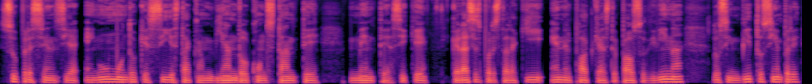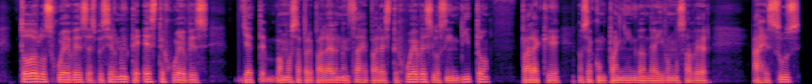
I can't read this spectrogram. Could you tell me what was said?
su presencia en un mundo que sí está cambiando constantemente. Así que gracias por estar aquí en el podcast de Pausa Divina. Los invito siempre todos los jueves, especialmente este jueves. Ya vamos a preparar el mensaje para este jueves. Los invito para que nos acompañen donde ahí vamos a ver a Jesús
